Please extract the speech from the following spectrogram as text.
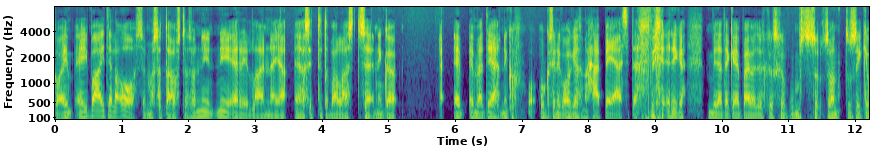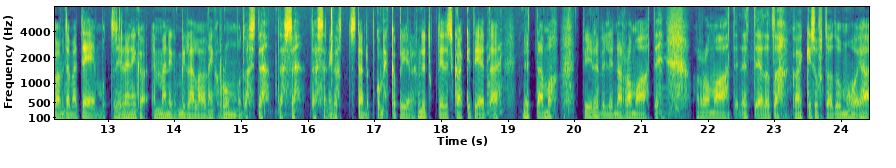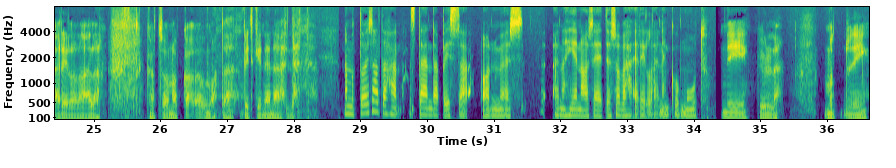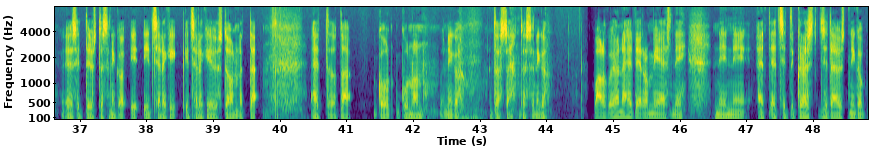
kun ei, ei vaan itsellä ole semmoista taustaa, se on niin, niin erilainen ja, ja sitten tavallaan sitten se niin kuin, en, en mä tiedä, niin kuin, onko se niin oikein sana häpeää sitä, niin kuin, mitä tekee päivätyössä, koska se on tosi kiva, mitä mä teen, mutta silleen, niin kuin, en mä niin kuin, millään lailla niin kuin, rummuta sitä tässä, tässä niin stand-up-komikkapiirissä. Nyt tietysti kaikki tietää. Nyt tämä mun pilvillinen romahti, romahti nyt ja tota, kaikki suhtautuu muuhun ihan eri lailla. Katsoo nokka, no, pitkin enää sille. No mutta toisaaltahan stand-upissa on myös aina hienoa se, että jos on vähän erilainen kuin muut. Niin, kyllä. Mut niin, ja sitten just tässä niinku itselläkin, itselläkin just on, että, että tota, kun, kun on niinku tässä, tässä niinku valkoihoinen heteromies, niin, niin, niin että et sitten kyllä sitä just niinku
